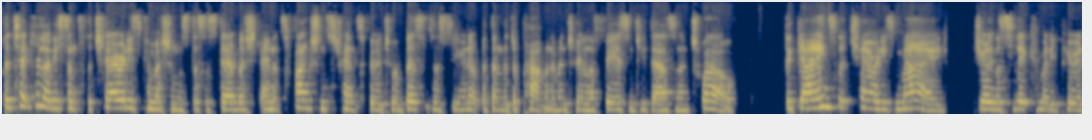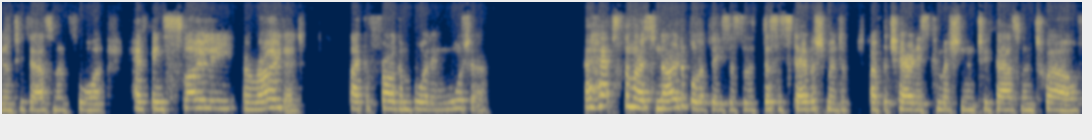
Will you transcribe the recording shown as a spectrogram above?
particularly since the Charities Commission was disestablished and its functions transferred to a business unit within the Department of Internal Affairs in 2012. The gains that charities made during the select committee period in 2004 have been slowly eroded like a frog in boiling water. Perhaps the most notable of these is the disestablishment of, of the Charities Commission in 2012.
